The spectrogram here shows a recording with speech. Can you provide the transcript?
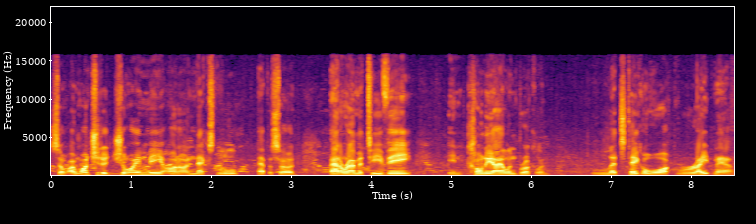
So I want you to join me on our next little episode, Adorama TV in Coney Island, Brooklyn. Let's take a walk right now.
